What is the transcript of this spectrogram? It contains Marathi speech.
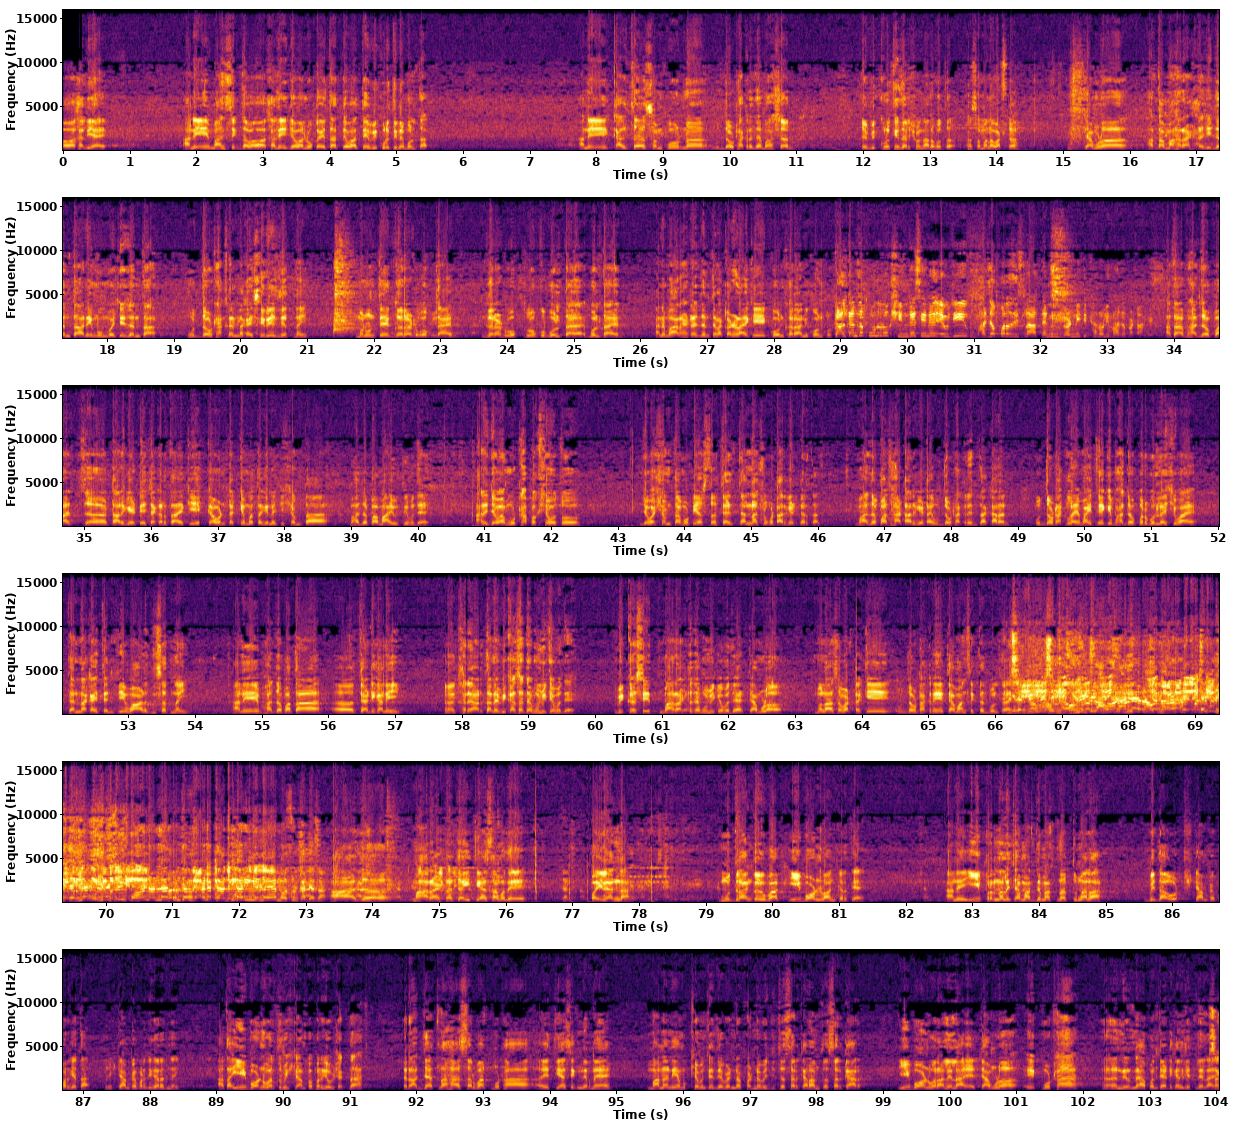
दबावाखाली आहे. आणि मानसिक दबावाखाली जेव्हा लोक येतात तेव्हा ते विकृतीने बोलतात. आणि कालचं संपूर्ण उद्धव ठाकरेचं भाषण हे विकृती दर्शवणारं होतं असं मला वाटतं. त्यामुळं आता महाराष्ट्राची जनता आणि मुंबईची जनता उद्धव ठाकरेंना काही सिरियस घेत नाही. म्हणून ते गरड ओकतायत गरड ओकू ओकू बोलताय बोलतायत. आणि महाराष्ट्राच्या जनतेला कळलं आहे की कोण खरं आणि कोण खोटं. काल त्यांचा पूर्ण रोग शिंदे सेनेऐवजी भाजपवर दिसला. त्यांनी रणनीती ठरवली भाजपला टार्गेट आता भाजपाच टार्गेट याच्याकरता आहे की एक्कावन्न टक्के मतं घेण्याची क्षमता भाजपा महायुतीमध्ये आहे. आणि जेव्हा मोठा पक्ष होतो जेव्हा क्षमता मोठी असतं त्या- त्यांनाच लोक टार्गेट करतात. भाजपाच हा टार्गेट आहे उद्धव ठाकरेंचा. कारण उद्धव ठाकरेला माहिती आहे की भाजपवर बोलल्याशिवाय त्यांना काही त्यांची वाढ दिसत नाही. आणि भाजप आता त्या ठिकाणी खऱ्या अर्थाने विकासाच्या भूमिकेमध्ये आहे. विकसित महाराष्ट्राच्या भूमिकेमध्ये आहे. त्यामुळं मला असं वाटतं की उद्धव ठाकरे हे त्या मानसिकतेत बोलत आहेत. आज महाराष्ट्राच्या इतिहासामध्ये पहिल्यांदा मुद्रांक विभाग ई बॉन्ड लॉन्च करते आहे. आणि ई प्रणालीच्या माध्यमातून तुम्हाला विदाऊट स्टॅम्प पेपर घेता. म्हणजे स्टॅम्प पेपरची गरज नाही. आता ई बॉन्डवर तुम्ही स्टॅम्प पेपर घेऊ शकता. राज्यातला हा सर्वात मोठा ऐतिहासिक निर्णय आहे. माननीय मुख्यमंत्री देवेंद्र फडणवीसजीचं सरकार आमचं सरकार ई बॉन्डवर आलेलं आहे. त्यामुळं एक मोठा निर्णय आपण त्या ठिकाणी घेतलेला आहे.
